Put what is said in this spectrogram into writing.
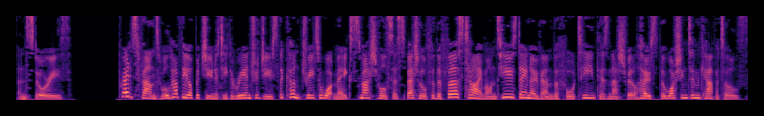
and stories. Preds fans will have the opportunity to reintroduce the country to what makes Smashville so special for the first time on Tuesday, November 14 as Nashville hosts the Washington Capitals.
